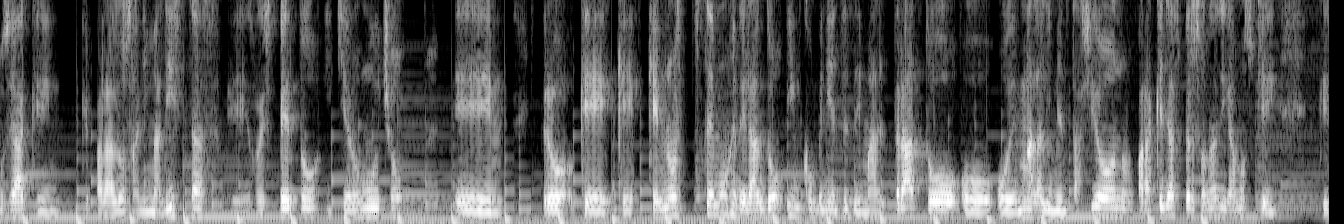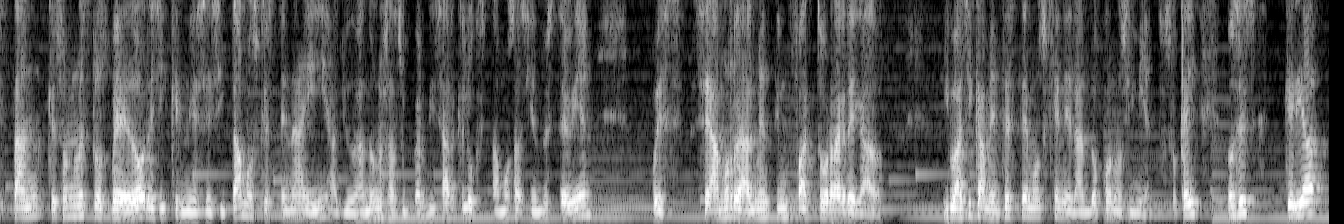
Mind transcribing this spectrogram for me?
O sea, que, que para los animalistas, que respeto y quiero mucho, eh, pero que, que, no estemos generando inconvenientes de maltrato o, o, de mala alimentación, o para aquellas personas, digamos, que, que, están, que son nuestros veedores y que necesitamos que estén ahí ayudándonos a supervisar que lo que estamos haciendo esté bien, pues seamos realmente un factor agregado y básicamente estemos generando conocimientos, ¿ok? Entonces, quería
